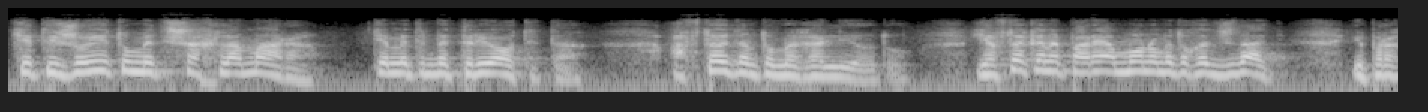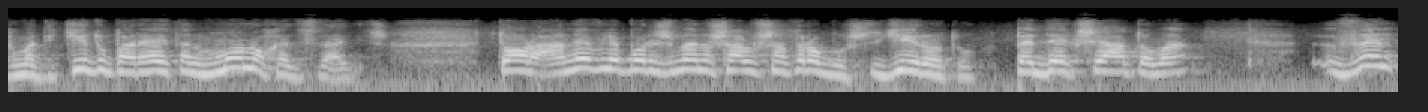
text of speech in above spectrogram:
και τη ζωή του με τη σαχλαμάρα και με τη μετριότητα. Αυτό ήταν το μεγαλείο του. Γι' αυτό έκανε παρέα μόνο με το Χατζηδάκι. Η πραγματική του παρέα ήταν μόνο ο Χατζηδάκης. Τώρα, αν έβλεπε ορισμένους άλλους ανθρώπους γύρω του, 5-6 άτομα, δεν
